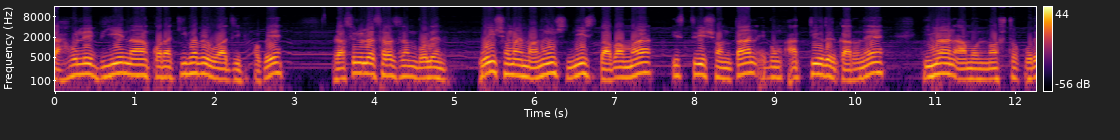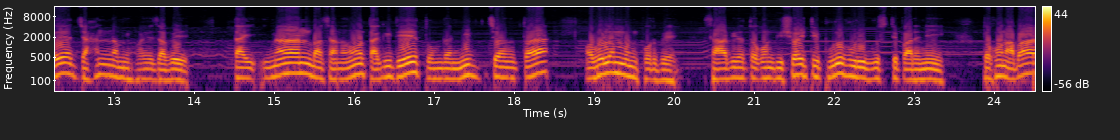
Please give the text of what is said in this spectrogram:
তাহলে বিয়ে না করা কীভাবে ওয়াজিব হবে? সাল্লাল্লাহু সাল্লাম বলেন, ওই সময় মানুষ নিজ বাবা মা, স্ত্রী, সন্তান এবং আত্মীয়দের কারণে ইমান আমল নষ্ট করে জাহান্নামী হয়ে যাবে। তাই ইমান বাঁচানো তাগিদে তোমরা নির্জনতা অবলম্বন করবে। সাহাবিরা তখন বিষয়টি পুরোপুরি বুঝতে পারেনি। তখন আবার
